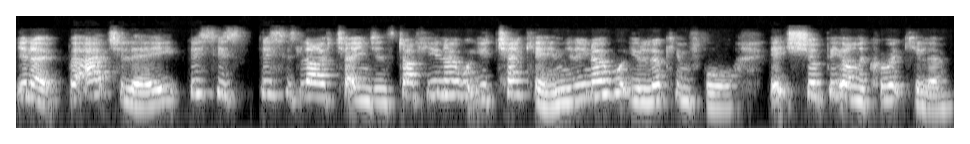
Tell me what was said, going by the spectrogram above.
you know, but actually this is this is life changing stuff. You know what you're checking, you know what you're looking for. It should be on the curriculum.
